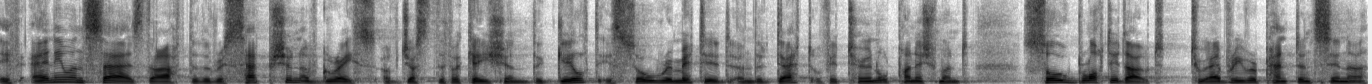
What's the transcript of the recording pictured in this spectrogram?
If anyone says that after the reception of grace, of justification, the guilt is so remitted and the debt of eternal punishment so blotted out to every repentant sinner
